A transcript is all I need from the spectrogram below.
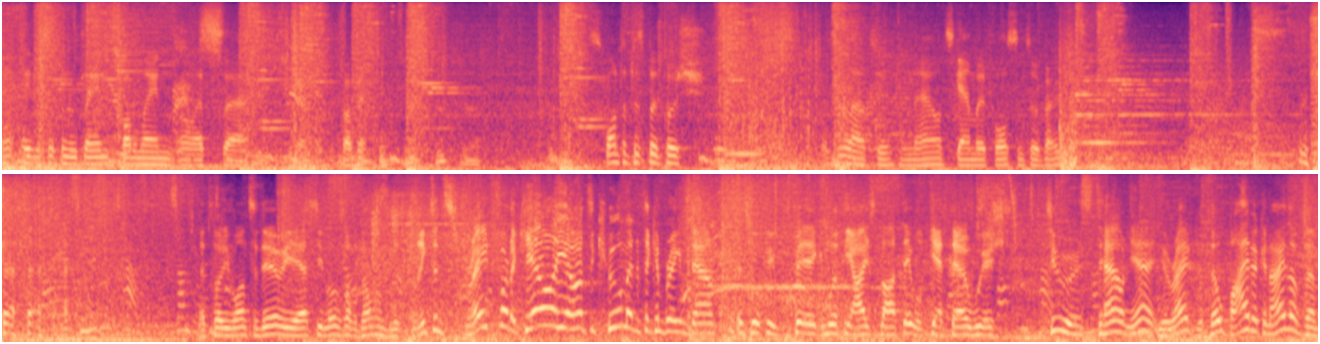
Yeah, 86 in root lane, bottom lane, well that's uh, drop it. Just wanted to split push. Wasn't allowed to, and now it's Gambit forced into a very good... That's what he wants to do, yes, he loves off a Dolphin. Blinks straight for the kill here onto Kuman if they can bring him down. This will be big and with the Ice Blast, they will get their wish. Two is down, yeah, you're right, with no buyback in either of them.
